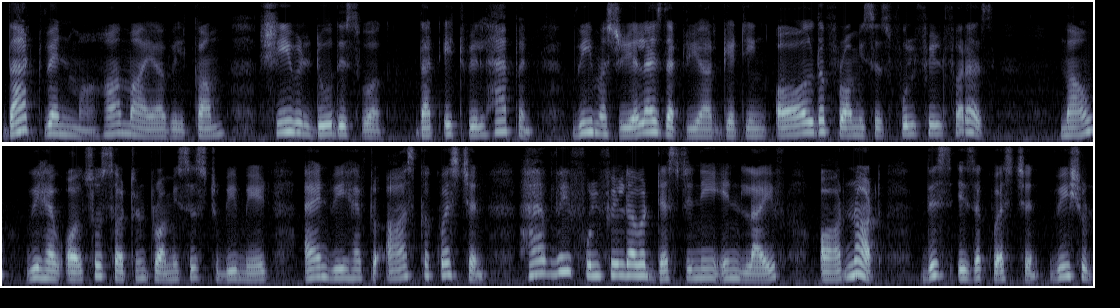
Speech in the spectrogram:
That when Mahamaya will come, she will do this work, that it will happen. We must realize that we are getting all the promises fulfilled for us. Now we have also certain promises to be made, and we have to ask a question Have we fulfilled our destiny in life or not? This is a question we should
